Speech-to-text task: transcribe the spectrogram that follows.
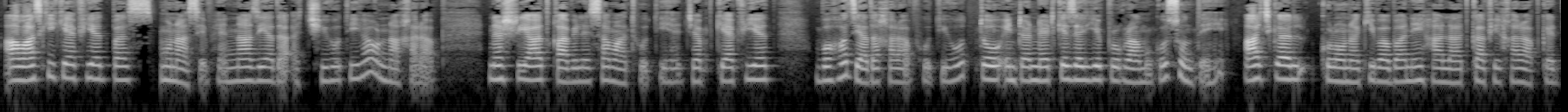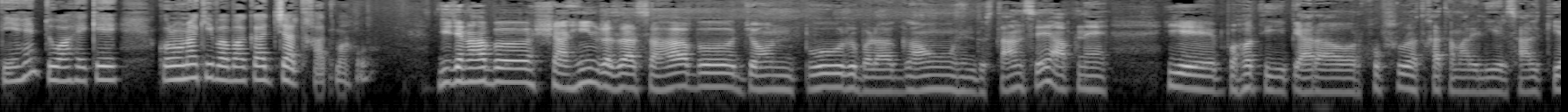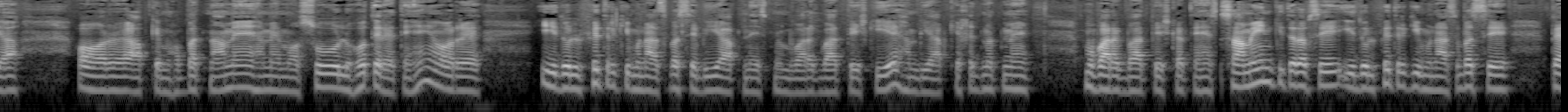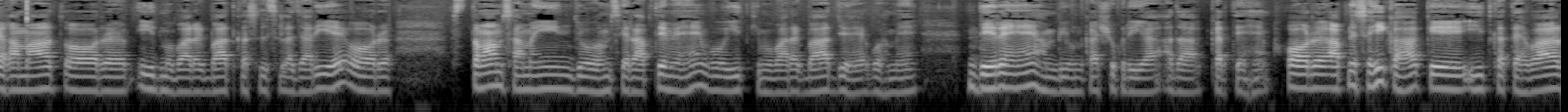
آواز کی کیفیت بس مناسب ہے۔ نہ زیادہ اچھی ہوتی ہے اور نہ خراب۔ نشریات قابل سماعت ہوتی ہے۔ جب کیفیت بہت زیادہ خراب ہوتی ہو تو انٹرنیٹ کے ذریعے پروگراموں کو سنتے ہیں۔ آج کل کورونا کی وبا نے حالات کافی خراب کر دیے ہیں۔ دعا ہے کہ کورونا کی وبا کا جلد خاتمہ ہو۔ جی جناب، شاہین رضا صاحب، جون پور، بڑا گاؤں، ہندوستان سے۔ آپ نے یہ بہت ہی پیارا اور خوبصورت خط ہمارے لیے ارسال کیا۔ اور آپ کے محبت نامے ہمیں موصول ہوتے رہتے ہیں اور عید الفطر کی مناسبت سے بھی آپ نے اس میں مبارکباد پیش کی ہے۔ ہم بھی آپ کی خدمت میں مبارکباد پیش کرتے ہیں۔ سامعین کی طرف سے عید الفطر کی مناسبت سے پیغامات اور عید مبارکباد کا سلسلہ جاری ہے اور تمام سامعین جو ہم سے رابطے میں ہیں، وہ عید کی مبارکباد جو ہے وہ ہمیں دے رہے ہیں، ہم بھی ان کا شکریہ ادا کرتے ہیں۔ اور آپ نے صحیح کہا کہ عید کا تہوار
